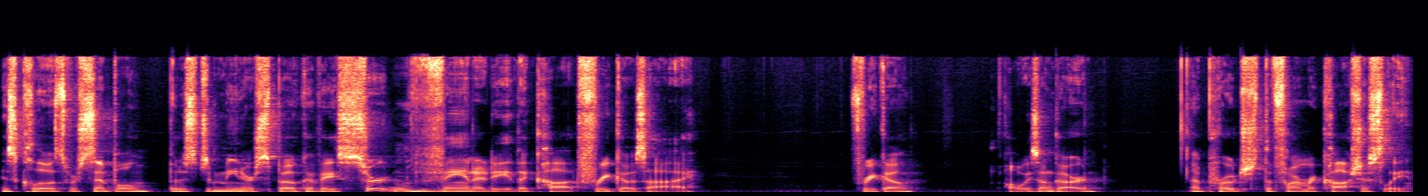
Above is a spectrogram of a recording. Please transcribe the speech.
His clothes were simple, but his demeanor spoke of a certain vanity that caught Frico's eye. Frico, always on guard, approached the farmer cautiously.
